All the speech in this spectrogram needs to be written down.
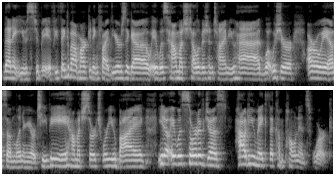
than it used to be. If you think about marketing five years ago, it was how much television time you had, what was your ROAS on linear TV, how much search were you buying. You know, it was sort of just how do you make the components work?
